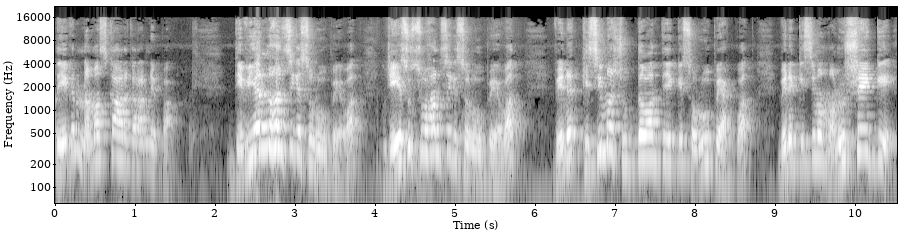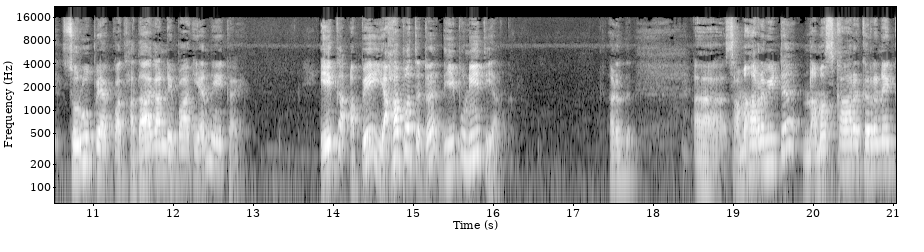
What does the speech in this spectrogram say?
දෙයකට নমස්කාර කරන්න එපා. දෙවියන් වහන්සේගේ ස්වරූපයවත් ජේසුස් වහන්සේගේ ස්වරූපයවත් වෙන කිසිම සුද්ධවන්තයෙක්ගේ ස්වරූපයක්වත් වෙන කිසිම මිනිසෙක්ගේ ස්වරූපයක්වත් හදාගන්න එපා කියන්නේ ඒකයි. ඒක අපේ යහපතට දීපු නීතියක්. හරිද? සමහර විට নমස්කාර කරන එක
